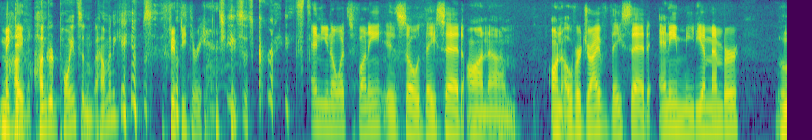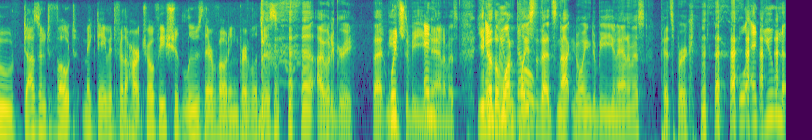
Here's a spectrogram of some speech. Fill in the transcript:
McDavid, hundred points in how many games? 53. Jesus Christ! And you know what's funny is so they said on um on Overdrive they said any media member who doesn't vote McDavid for the Hart Trophy should lose their voting privileges. I would agree. That needs Which- to be and- unanimous. you know the you one place that that's not going to be unanimous? Pittsburgh. well, and you know,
